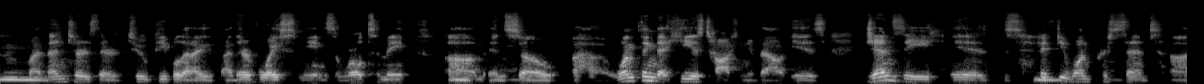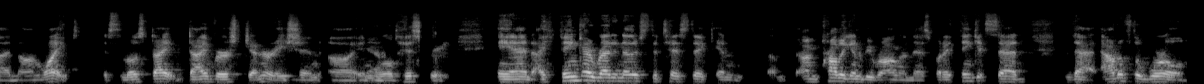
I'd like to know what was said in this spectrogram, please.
mm. my mentors. They're two people that I their voice means the world to me. Um, and so uh, one thing that he is talking about is Gen Z is 51% mm. uh, non-white. It's the most di- diverse generation uh, in yeah. world history. And I think I read another statistic, and I'm probably going to be wrong on this, but I think it said that out of the world,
